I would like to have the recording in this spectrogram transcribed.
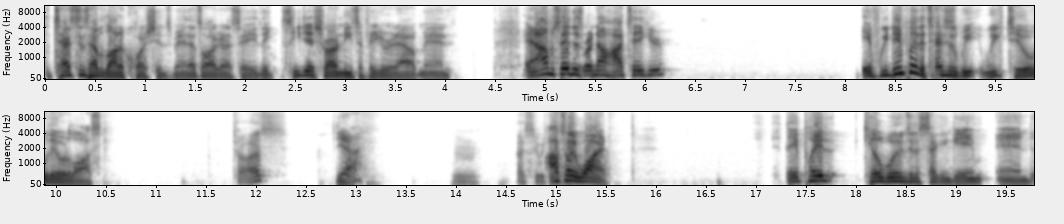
the Texans have a lot of questions, man. That's all I gotta say. Like CJ Stroud needs to figure it out, man. And I'm saying this right now, hot take here. If we didn't play the Texans week week two, they would have lost. To us? Yeah, I see what I'll you tell you why. They played Caleb Williams in the second game, and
